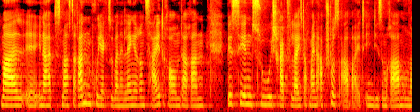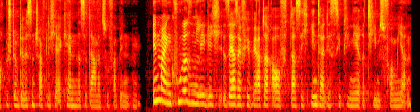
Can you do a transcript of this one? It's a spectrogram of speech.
mal äh, innerhalb des Masterandenprojekts über einen längeren Zeitraum daran, bis hin zu ich schreibe vielleicht auch meine Abschlussarbeit in diesem Rahmen, um noch bestimmte wissenschaftliche Erkenntnisse damit zu verbinden. In meinen Kursen lege ich sehr, sehr viel Wert darauf, dass sich interdisziplinäre Teams formieren.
